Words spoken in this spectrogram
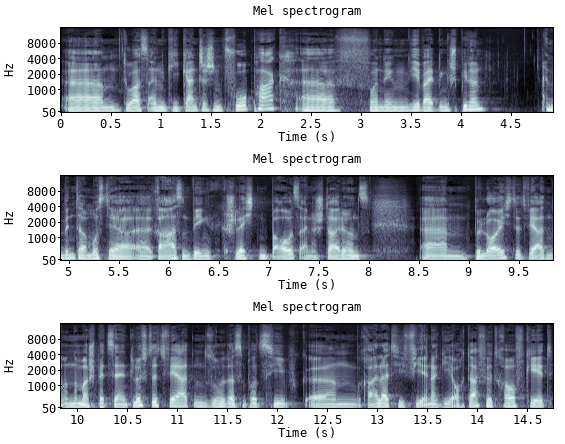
Ähm, du hast einen gigantischen Fuhrpark äh, von den jeweiligen Spielern im Winter muss der äh, Rasen wegen schlechten Baus eines Stadions ähm, beleuchtet werden und nochmal speziell entlüftet werden, so dass im Prinzip ähm, relativ viel Energie auch dafür drauf geht.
